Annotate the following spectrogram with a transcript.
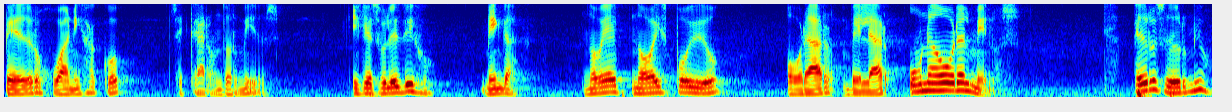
Pedro, Juan y Jacob se quedaron dormidos. Y Jesús les dijo, venga, no, no habéis podido orar, velar una hora al menos. Pedro se durmió.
